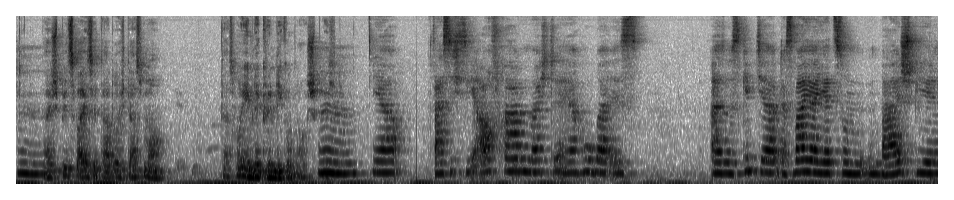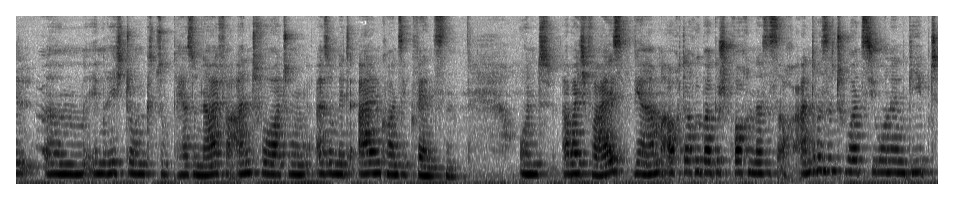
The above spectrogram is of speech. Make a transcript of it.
Mhm. Beispielsweise dadurch, dass man, dass man ihm eine Kündigung ausspricht. Mhm. Ja, was ich Sie auch fragen möchte, Herr Huber, ist, also es gibt ja, das war ja jetzt so ein Beispiel ähm, in Richtung zu Personalverantwortung, also mit allen Konsequenzen. Und, aber ich weiß, wir haben auch darüber gesprochen, dass es auch andere Situationen gibt,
